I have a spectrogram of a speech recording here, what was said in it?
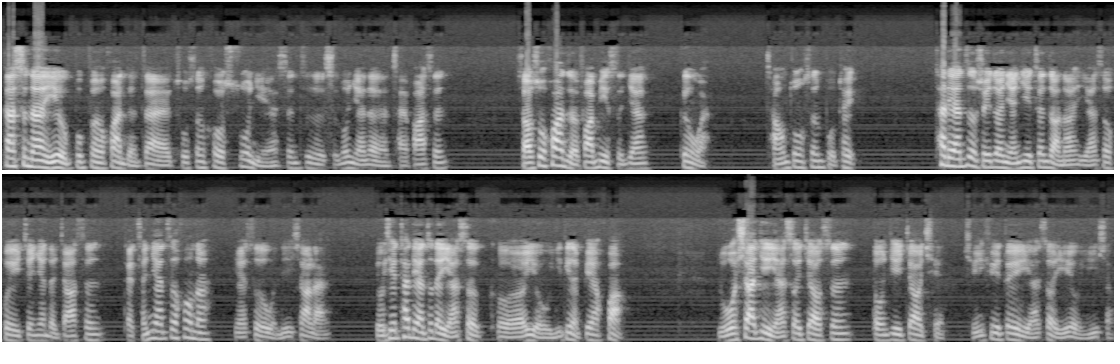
但是呢，也有部分患者在出生后数年甚至十多年的才发生，少数患者发病时间更晚，常终身不退。胎点痣随着年纪增长呢，颜色会渐渐的加深，在成年之后呢，颜色稳定下来。有些胎点痣的颜色可有一定的变化，如夏季颜色较深，冬季较浅，情绪对颜色也有影响。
